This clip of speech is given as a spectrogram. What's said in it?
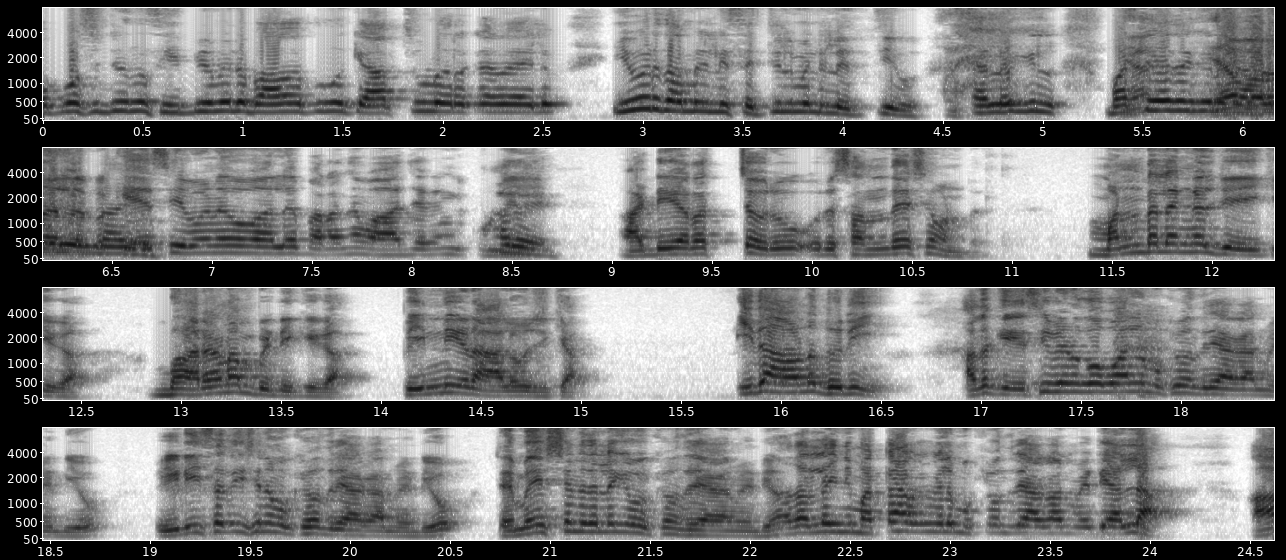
ഓപ്പോസിറ്റ് നിന്ന് സി പി എമ്മിന്റെ ഭാഗത്തു നിന്ന് ക്യാപ്സ്യൂൾ ഇറക്കാനായാലും ഇവർ തമ്മിൽ സെറ്റിൽമെന്റിൽ എത്തിയോ? അല്ലെങ്കിൽ മറ്റേതെങ്കിലും കെ സി വേണുഗോപാൽ പറഞ്ഞ വാചകങ്ങൾക്കുള്ളിൽ. അടിയറച്ച ഒരു ഒരു സന്ദേശമുണ്ട്. മണ്ഡലങ്ങൾ ജയിക്കുക ഭരണം പിടിക്കുക. പിന്നീട് ആലോചിക്കാം. ഇതാണ് ധ്വനി അത് കെ സി വേണുഗോപാലിന് മുഖ്യമന്ത്രിയാകാൻ വേണ്ടിയോ വി ഡി സതീശന് മുഖ്യമന്ത്രിയാകാൻ വേണ്ടിയോ രമേശ് ചെന്നിത്തലയ്ക്ക് മുഖ്യമന്ത്രിയാകാൻ വേണ്ടിയോ അതല്ല ഇനി മറ്റാർക്കെങ്കിലും മുഖ്യമന്ത്രിയാകാൻ വേണ്ടി അല്ല. ആ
